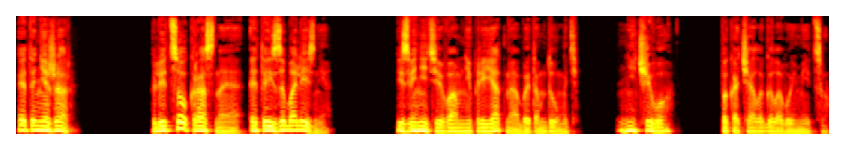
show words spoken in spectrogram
«Это не жар. Лицо красное — это из-за болезни. Извините, вам неприятно об этом думать». «Ничего», — покачала головой Мицу.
